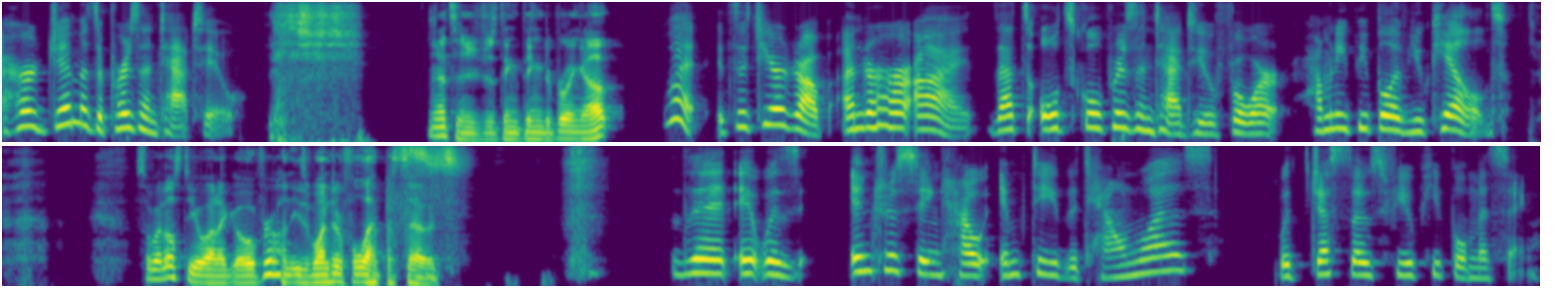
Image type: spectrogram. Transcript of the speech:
Her gem is a prison tattoo. That's an interesting thing to bring up. What? It's a teardrop under her eye. That's old school prison tattoo for how many people have you killed? So, what else do you want to go over on these wonderful episodes? that it was interesting how empty the town was with just those few people missing.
